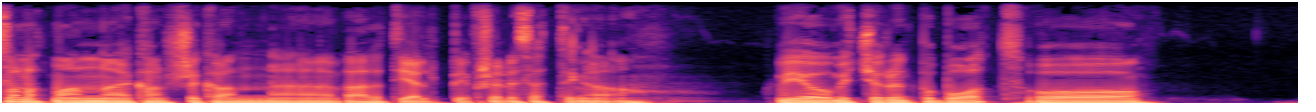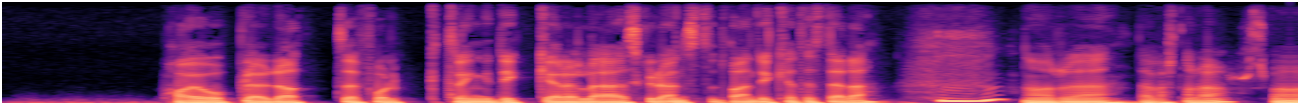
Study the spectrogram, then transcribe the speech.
Sånn at man eh, kanskje kan eh, være til hjelp i forskjellige settinger. Vi er jo mye rundt på båt, og har jo opplevd at folk trenger dykker, eller skulle ønske det var en dykker til stede. når eh, det har vært noe der. Så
